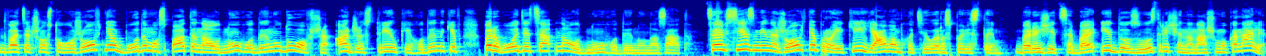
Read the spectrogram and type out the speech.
26 жовтня будемо спати на одну годину довше, адже стрілки годинників переводяться на одну годину назад. Це всі зміни жовтня, про які я вам хотіла розповісти. Бережіть себе і до зустрічі на нашому каналі.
